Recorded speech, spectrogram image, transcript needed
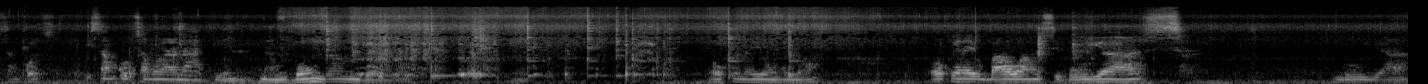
Isang kuts, isang kutsa muna natin ng bonggang bongga. Okay na yung ano, okay na yung bawang sibuyas, luya.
